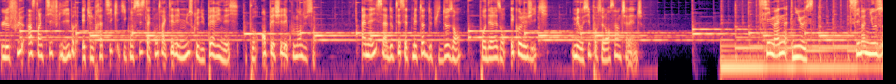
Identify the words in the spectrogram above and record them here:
Le flux instinctif libre est une pratique qui consiste à contracter les muscles du périnée pour empêcher l'écoulement du sang. Anaïs a adopté cette méthode depuis deux ans pour des raisons écologiques, mais aussi pour se lancer un challenge. Simone News. Simone News.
